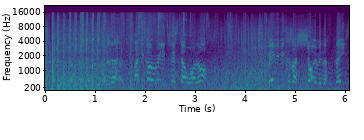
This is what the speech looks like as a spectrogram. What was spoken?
I think I really pissed that one off. Maybe because I shot him in the face.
